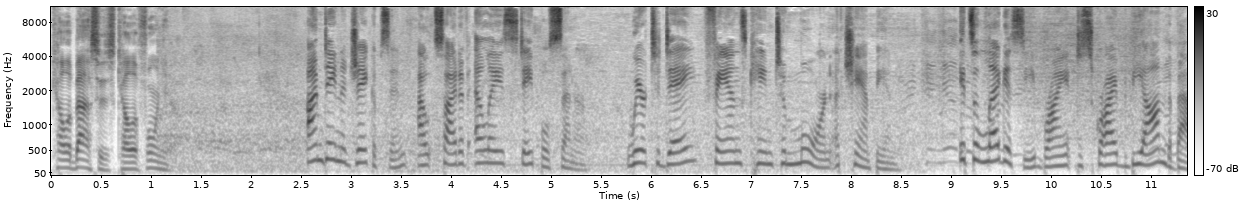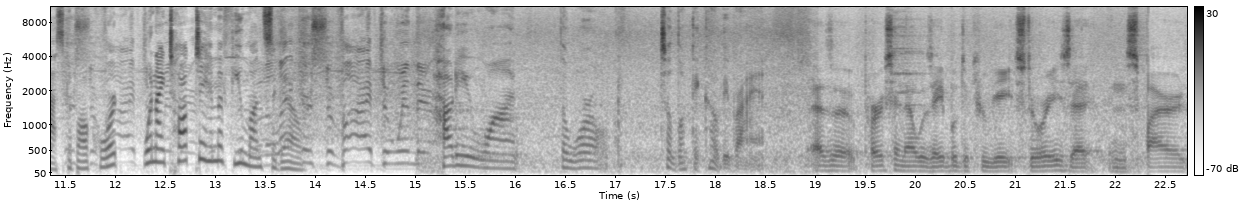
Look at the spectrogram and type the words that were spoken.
Calabasas, California. I'm Dana Jacobson outside of LA's Staples Center, where today fans came to mourn a champion. It's a legacy Bryant described beyond the basketball court when I talked to him a few months ago. How do you want the world to look at Kobe Bryant? As a person that was able to create stories that inspired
